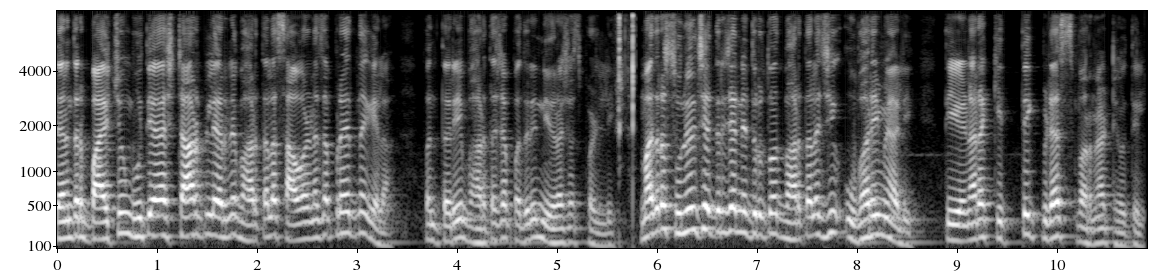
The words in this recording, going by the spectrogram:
त्यानंतर बायचुंग भुतिया या स्टार प्लेअरने भारताला सावरण्याचा प्रयत्न केला पण तरी भारताच्या पदरी निराशाच पडली. मात्र सुनील छेत्रीच्या नेतृत्वात भारताला जी उभारी मिळाली ती येणाऱ्या कित्येक पिढ्या स्मरणात ठेवतील.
